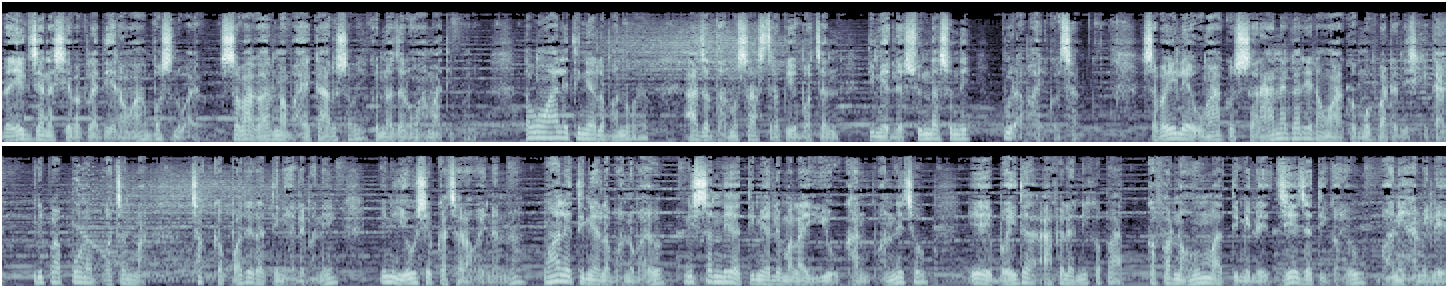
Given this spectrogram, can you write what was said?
र एकजना सेवकलाई दिएर उहाँ बस्नुभयो। सभाघरमा भएकाहरू सबैको नजर उहाँमाथि पर्यो। तब उहाँले तिनीहरूलाई भन्नुभयो आज धर्मशास्त्रको यो वचन तिमीहरूले सुन्दा सुन्दै पुरा भएको छ। सबैले उहाँको सराहना गरेर उहाँको मुखबाट निस्केका कृपापूर्ण वचनमा छक्क परेर तिनीहरूले भने यिनी यौसेपका छोरा होइनन् र? उहाँले तिनीहरूलाई भन्नुभयो निसन्देह तिमीहरूले मलाई यो उखान भन्ने छौ ए वैद आफैलाई निको पार। कफर्न हुममा तिमीले जे जति गर्यो भने हामीले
